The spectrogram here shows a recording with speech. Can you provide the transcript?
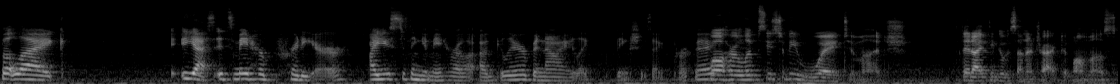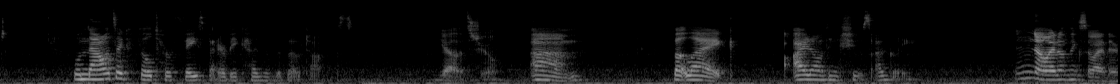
But like yes, it's made her prettier. I used to think it made her a lot uglier, but now I like think she's like perfect. Well, her lips used to be way too much. That I think it was unattractive almost. Well, now it's like filled her face better because of the Botox. Yeah, that's true. Um, but like, I don't think she was ugly. No, I don't think so either.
